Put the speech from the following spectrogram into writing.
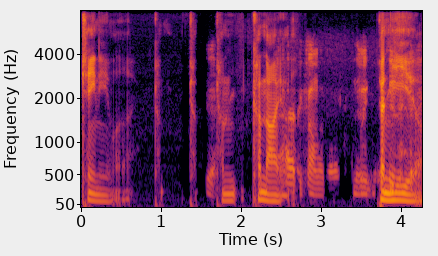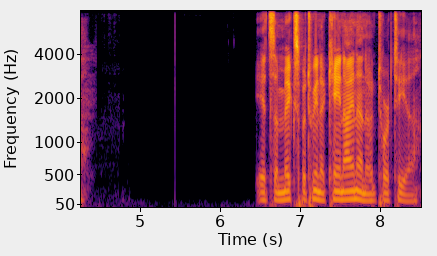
Canela. Can, can, Yeah. can, I canaya. had a comment there. and then we- Canilla. It's a mix between a canine and a tortilla.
